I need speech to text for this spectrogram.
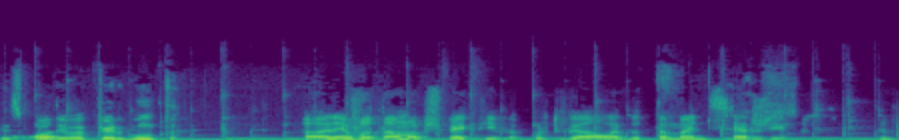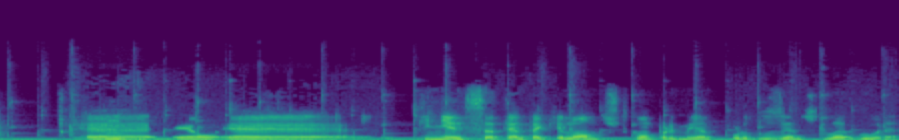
responder olha, uma pergunta. Olha, eu vou dar uma perspectiva. Portugal é do tamanho de Sergipe. É, uhum. é, é 570 km de comprimento por 200 de largura.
